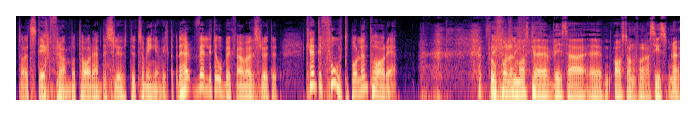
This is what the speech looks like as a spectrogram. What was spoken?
ta ett steg fram och ta det här beslutet som ingen vill ta. Det här väldigt obekväma beslutet. Kan inte fotbollen ta det? Fotbollen måste visa eh, avstånd från rasism nu.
